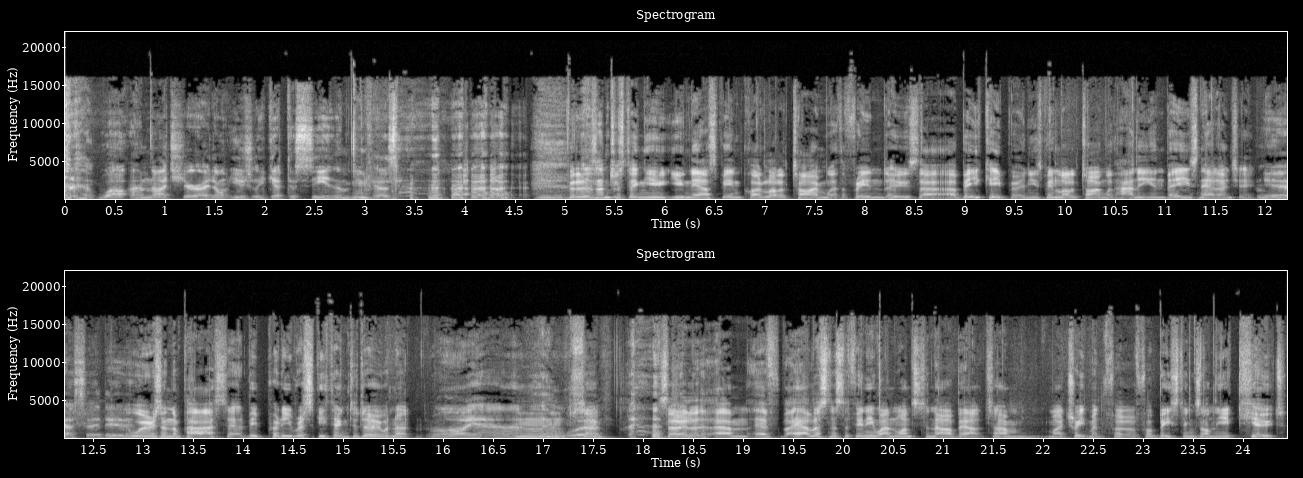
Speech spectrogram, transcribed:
Well, I'm not sure. I don't usually get to see them because But it is interesting. You you now spend quite a lot of time with a friend who's a, a beekeeper, and you spend a lot of time with honey and bees now, don't you? yes, I do. Whereas in the past, that would be a pretty risky thing to do, wouldn't it? Oh yeah, Mm. So, so um, if our listeners, if anyone wants to know about um, my treatment for, for bee stings on the acute,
